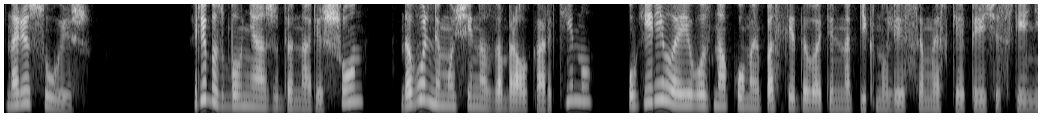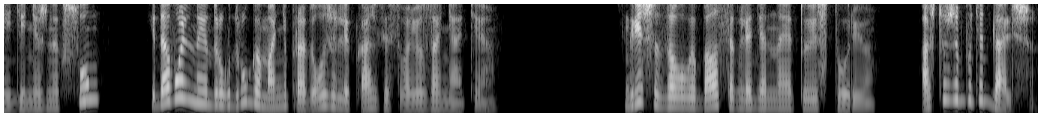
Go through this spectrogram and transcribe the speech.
Нарисуешь. Ребус был неожиданно решен. Довольный мужчина забрал картину. У Кирилла и его знакомые последовательно пикнули смс о перечислении денежных сумм, и довольные друг другом они продолжили каждое свое занятие. Гриша заулыбался, глядя на эту историю. А что же будет дальше?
